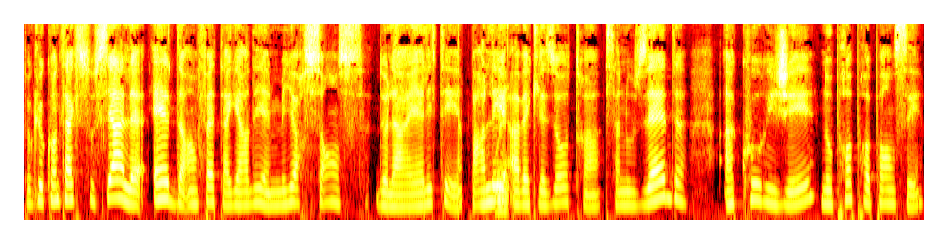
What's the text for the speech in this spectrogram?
Donc le contact social aide en fait à garder un meilleur sens de la réalité. Hein. Parler avec les autres, ça nous aide à corriger nos propres pensées.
